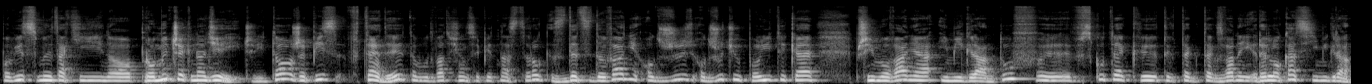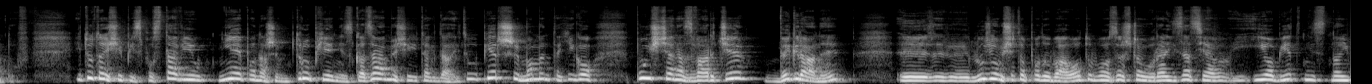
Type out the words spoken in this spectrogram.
powiedzmy, taki no, promyczek nadziei, czyli to, że PiS wtedy, to był 2015 rok, zdecydowanie odrzu odrzucił politykę przyjmowania imigrantów y, wskutek tak, tak zwanej relokacji imigrantów. I tutaj się PiS postawił, nie po naszym trupie, nie zgadzamy się i tak dalej. To był pierwszy moment takiego pójścia na zwarcie, wygrany. Y, y, ludziom się to podobało. To była zresztą realizacja i obietnic, no i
